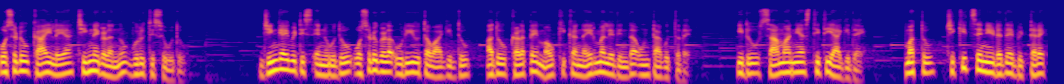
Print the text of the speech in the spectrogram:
ಒಸಡು ಕಾಯಿಲೆಯ ಚಿಹ್ನೆಗಳನ್ನು ಗುರುತಿಸುವುದು. ಜಿಂಗೈವಿಟಿಸ್ ಎನ್ನುವುದು ಒಸಡುಗಳ ಉರಿಯೂತವಾಗಿದ್ದು, ಅದು ಕಳಪೆ ಮೌಖಿಕ ನೈರ್ಮಲ್ಯದಿಂದ ಉಂಟಾಗುತ್ತದೆ. ಇದು ಸಾಮಾನ್ಯ ಸ್ಥಿತಿಯಾಗಿದೆ. ಮತ್ತು ಚಿಕಿತ್ಸೆ ನೀಡದೆ ಬಿಟ್ಟರೆ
